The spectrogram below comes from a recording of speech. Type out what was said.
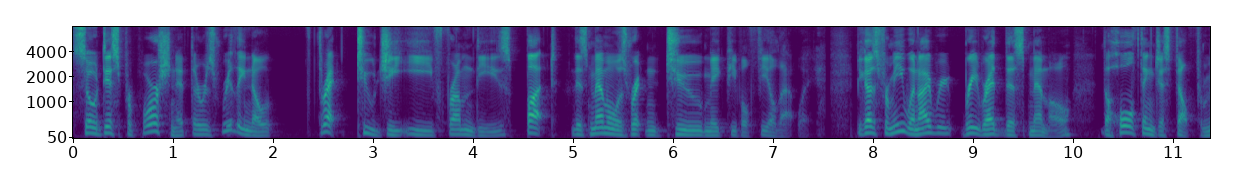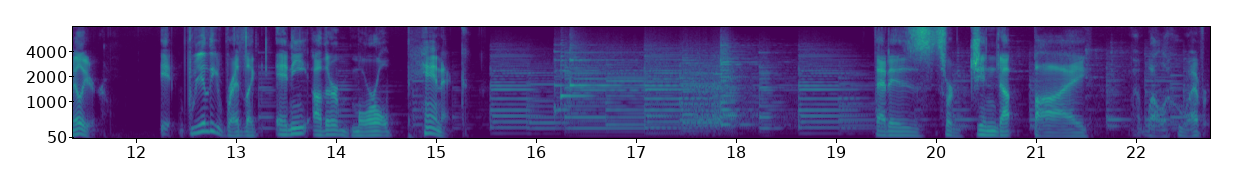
so disproportionate, there was really no threat to GE from these, but this memo was written to make people feel that way. Because for me, when I re- reread this memo, the whole thing just felt familiar. It really read like any other moral panic. That is sort of ginned up by, well, whoever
